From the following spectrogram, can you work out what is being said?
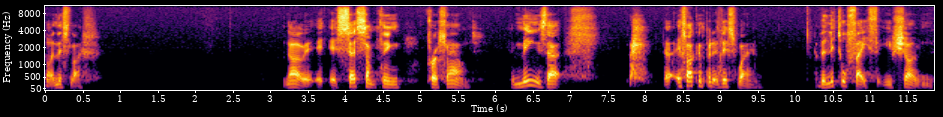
Not in this life. No, it, it says something profound. It means that, if I can put it this way, the little faith that you've shown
